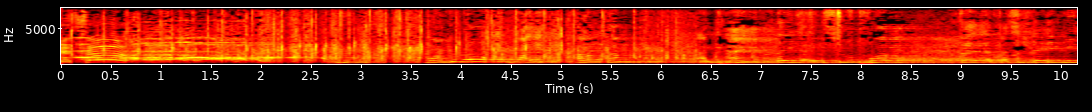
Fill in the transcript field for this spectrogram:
Yes, sir. You want to know why have I come? I thank the institute for facilitating me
